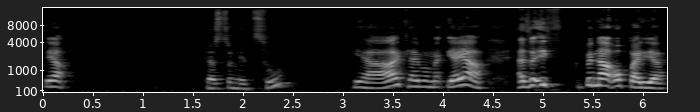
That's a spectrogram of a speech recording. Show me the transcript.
Ja. Hörst du mir zu? Ja, kleinen Moment. Ja, ja. Also ich bin da auch bei dir.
